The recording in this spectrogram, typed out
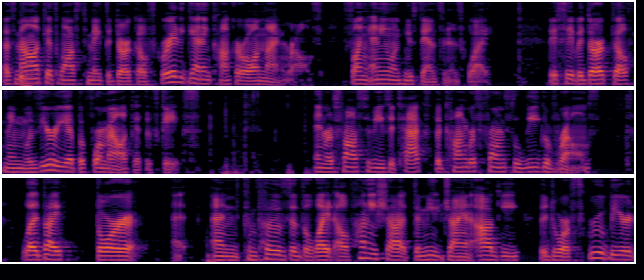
as Malekith wants to make the Dark Elves great again and conquer all nine realms, slaying anyone who stands in his way. They save a Dark Elf named Waziria before Malekith escapes. In response to these attacks, the Congress forms the League of Realms, led by Thor and composed of the light elf Honeyshot, the mute giant Agi, the dwarf Screwbeard,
